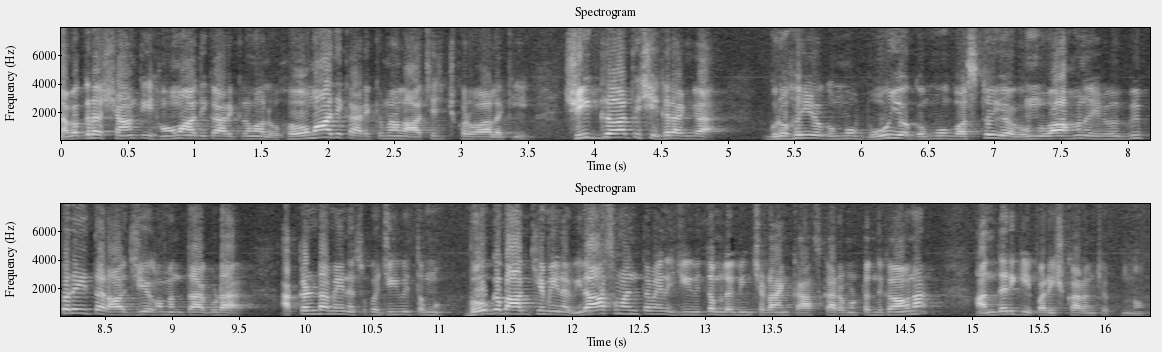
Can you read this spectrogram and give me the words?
నవగ్రహ శాంతి హోమాది కార్యక్రమాలు హోమాది కార్యక్రమాలు ఆచరించుకున్న వాళ్ళకి శీఘ్రాతి శీఘ్రంగా గృహయోగము భూయోగము వస్తుయోగము వాహన విపరీత రాజయోగం అంతా కూడా అఖండమైన సుఖ జీవితము భోగభాగ్యమైన విలాసవంతమైన జీవితం లభించడానికి ఆస్కారం ఉంటుంది కావున అందరికీ పరిష్కారం చెప్తున్నాం.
